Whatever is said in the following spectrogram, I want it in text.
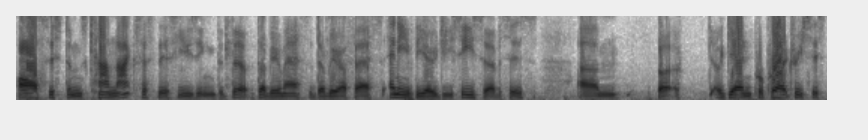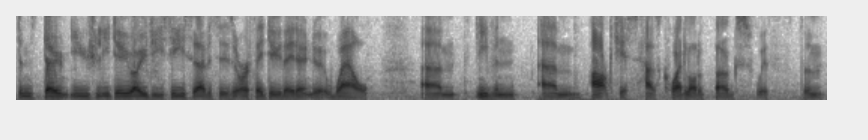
our systems can access this using the WMS, the WFS, any of the OGC services. Um, but again, proprietary systems don't usually do OGC services, or if they do, they don't do it well. Um, even um, ArcGIS has quite a lot of bugs with them,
